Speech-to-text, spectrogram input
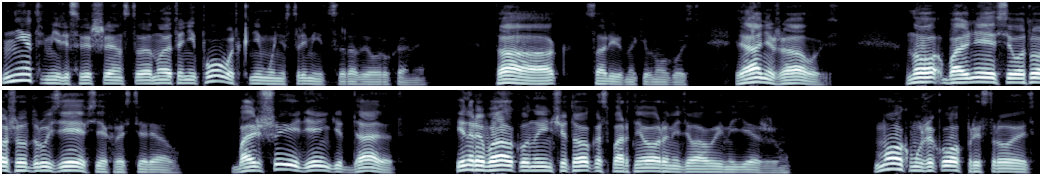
Нет в мире совершенства, но это не повод к нему не стремиться, развел руками. Так, — солидно кивнул гость. — Я не жалуюсь. Но больнее всего то, что друзей всех растерял. Большие деньги давят, и на рыбалку нынче только с партнерами деловыми езжу. Мог мужиков пристроить,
